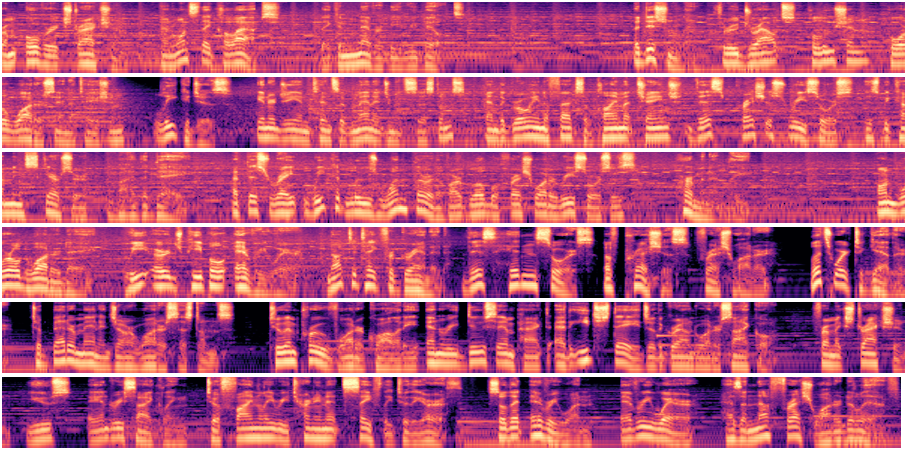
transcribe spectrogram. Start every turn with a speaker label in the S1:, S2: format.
S1: from over-extraction, and once they collapse, they can never be rebuilt. Additionally, through droughts, pollution, poor water sanitation, leakages, energy-intensive management systems, and the growing effects of climate change, this precious resource is becoming scarcer by the day. At this rate, we could lose one-third of our global freshwater resources permanently. On World Water Day, we urge people everywhere not to take for granted this hidden source of precious freshwater. Let's work together to better manage our water systems, to improve water quality and reduce impact at each stage of the groundwater cycle, from extraction, use, and recycling to finally returning it safely to the earth, so that everyone, everywhere, has enough fresh water to live.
